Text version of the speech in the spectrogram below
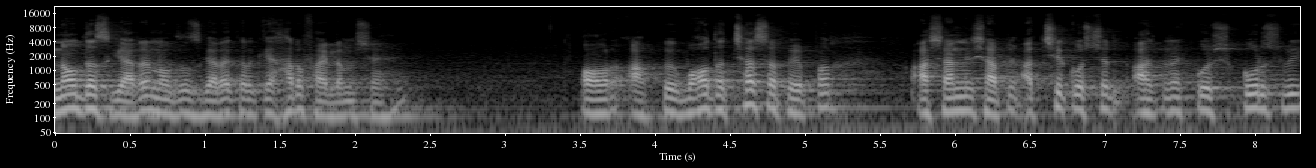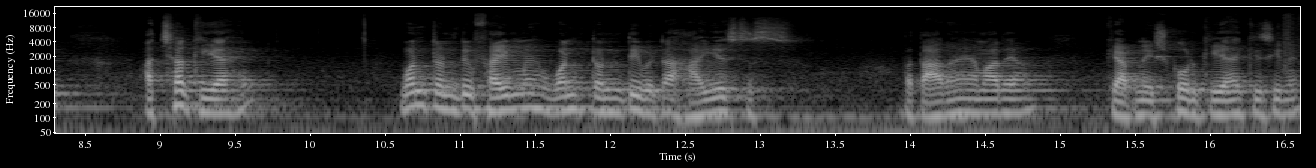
नौ दस, ग्यारह, नौ, दस, ग्यारह करके हर फाइलम से हैं। और आपको बहुत अच्छा सा पेपर आसानी से आपने अच्छे क्वेश्चन आपने कोर्स भी अच्छा किया है। 125 में 120 बेटा हाईएस्ट बता रहे हैं हमारे यहाँ कि आपने स्कोर किया है किसी ने।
